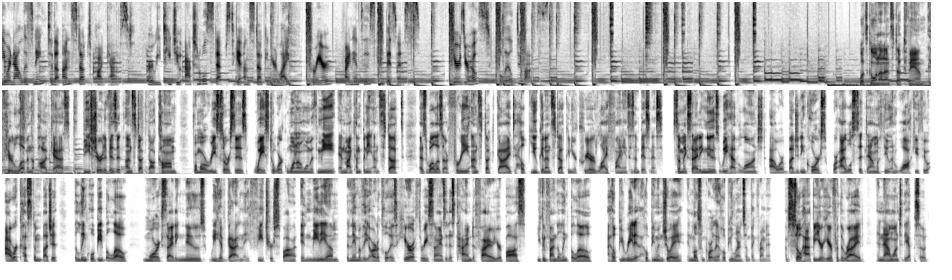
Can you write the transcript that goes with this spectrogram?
You are now listening to the Unstuck podcast, where we teach you actionable steps to get unstuck in your life, career, finances, and business. Here is your host, Khalil Dumas. What's going on, Unstuck fam? If you're loving the podcast, be sure to visit unstuck.com for more resources, ways to work one on one with me and my company, Unstucked, as well as our free Unstuck guide to help you get unstuck in your career, life, finances, and business. Some exciting news we have launched our budgeting course where I will sit down with you and walk you through our custom budget. The link will be below. More exciting news we have gotten a feature spot in Medium. The name of the article is Here Are Three Signs It Is Time to Fire Your Boss. You can find the link below. I hope you read it. I hope you enjoy it. And most importantly, I hope you learn something from it. I'm so happy you're here for the ride. And now on to the episode.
